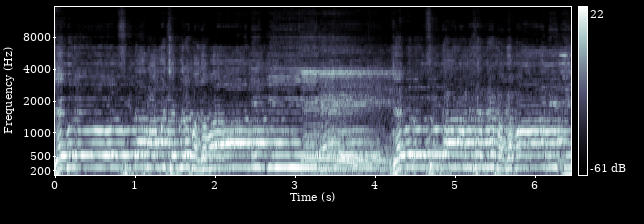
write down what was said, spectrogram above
జై బలో సీతారామచంద్ర భగవానికి. జై బలో సీతారామచంద్ర భగవానికి.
